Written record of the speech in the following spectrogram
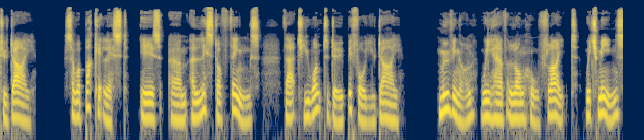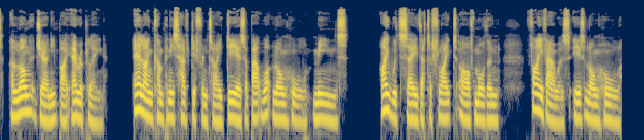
to die. So a bucket list is um, a list of things that you want to do before you die. Moving on, we have a long haul flight, which means a long journey by aeroplane. Airline companies have different ideas about what long haul means. I would say that a flight of more than five hours is long haul.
